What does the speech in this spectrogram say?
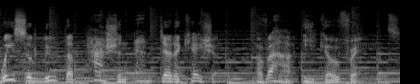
We salute the passion and dedication of our eco friends.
